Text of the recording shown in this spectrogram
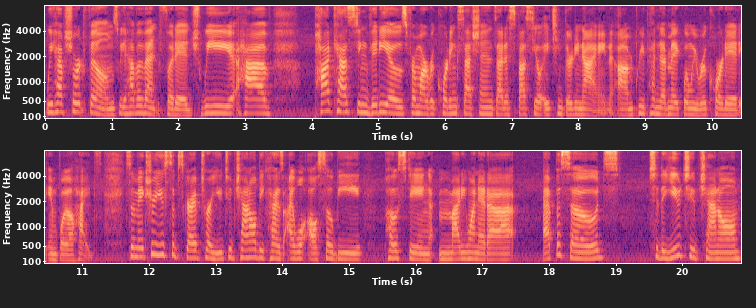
We have short films, we have event footage, we have podcasting videos from our recording sessions at Espacio 1839, um, pre pandemic when we recorded in Boyle Heights. So make sure you subscribe to our YouTube channel because I will also be posting Marijuanera episodes to the YouTube channel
